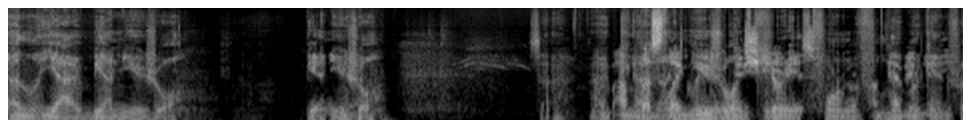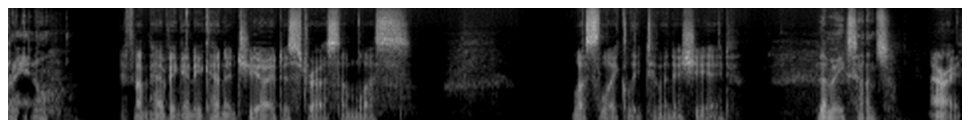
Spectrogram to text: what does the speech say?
Yeah, it'd be unusual. Be unusual. So I'm- I'm less likely to unusual and curious form of lubricant any- for anal. If I'm having any kind of GI distress, I'm less less likely to initiate. That makes sense. All right.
